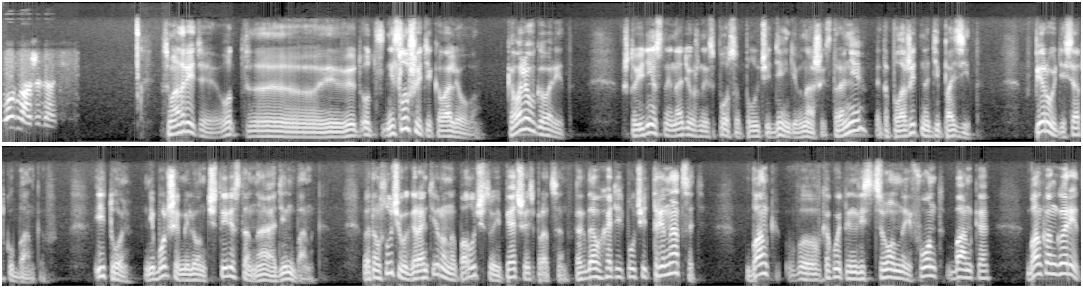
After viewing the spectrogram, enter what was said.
можно ожидать? Смотрите, вот, э, вот не слушайте Ковалева. Ковалев говорит, что единственный надежный способ получить деньги в нашей стране – это положить на депозит в первую десятку банков. И то не больше миллиона четыреста на один банк. В этом случае вы гарантированно получите свои 5-6%. Когда вы хотите получить 13%, банк в, в какой-то инвестиционный фонд банка, банк вам говорит,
